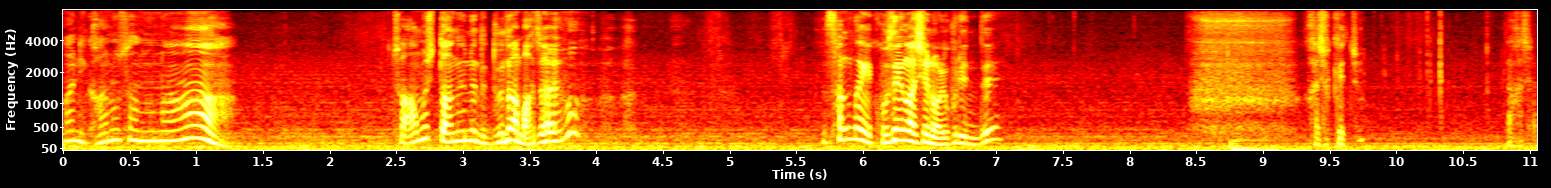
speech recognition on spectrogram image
아니 간호사 누나. 저 아무 짓도 안 했는데 누나 맞아요? 상당히 고생하신 얼굴인데? 후, 가셨겠죠? 나가자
